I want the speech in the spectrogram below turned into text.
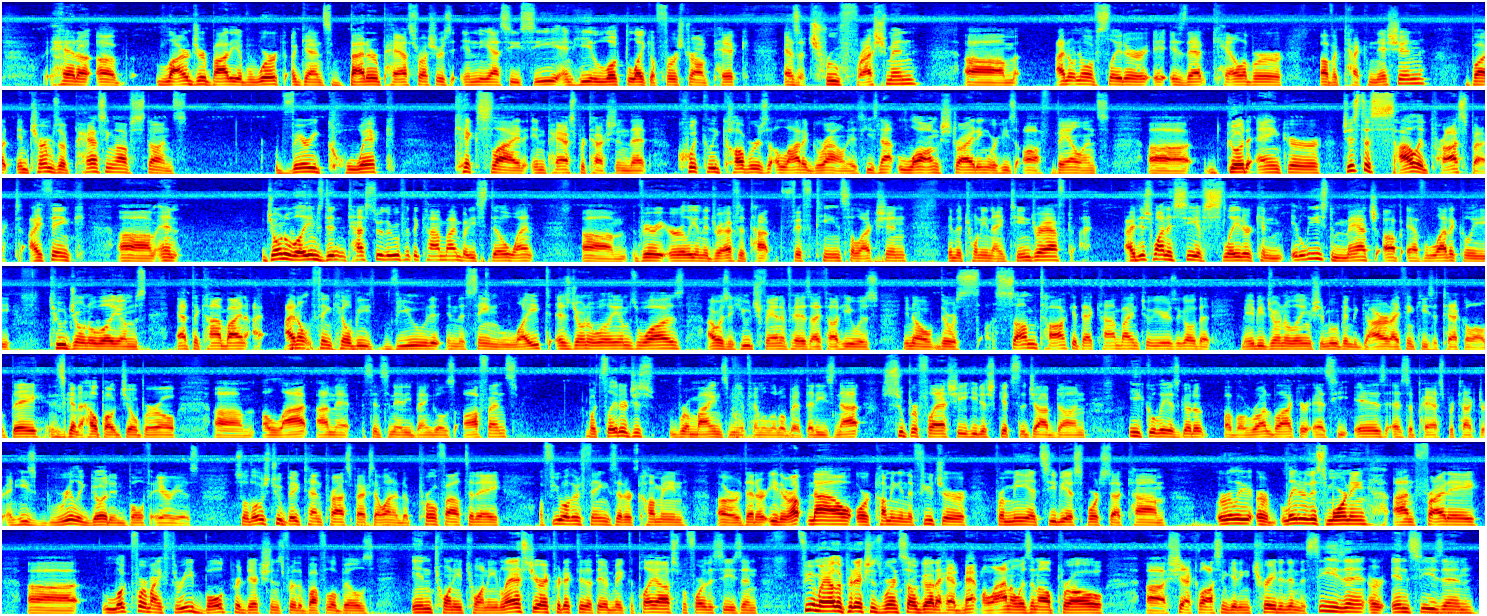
had a, a larger body of work against better pass rushers in the SEC, and he looked like a first round pick as a true freshman. Um, I don't know if Slater is that caliber of a technician, but in terms of passing off stunts, very quick kick slide in pass protection that quickly covers a lot of ground. He's not long striding where he's off balance. Uh, good anchor, just a solid prospect. I think, um, and Jonah Williams didn't test through the roof at the combine, but he still went um, very early in the draft, a top 15 selection in the 2019 draft. I just want to see if Slater can at least match up athletically to Jonah Williams at the combine. I, I don't think he'll be viewed in the same light as Jonah Williams was. I was a huge fan of his. I thought he was, you know, there was some talk at that combine two years ago that maybe Jonah Williams should move into guard. I think he's a tackle all day and is going to help out Joe Burrow um, a lot on that Cincinnati Bengals offense. But Slater just reminds me of him a little bit that he's not super flashy. He just gets the job done. Equally as good of a run blocker as he is as a pass protector, and he's really good in both areas. So those two Big Ten prospects I wanted to profile today. A few other things that are coming or that are either up now or coming in the future from me at CBSSports.com. Earlier or later this morning on Friday, uh, look for my three bold predictions for the Buffalo Bills in 2020. Last year, I predicted that they would make the playoffs before the season. A few of my other predictions weren't so good. I had Matt Milano as an All Pro, uh, Shaq Lawson getting traded in the season or in season,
